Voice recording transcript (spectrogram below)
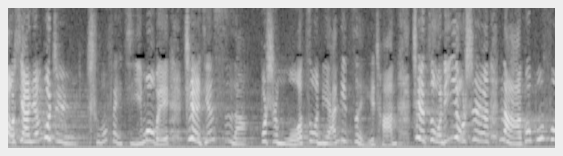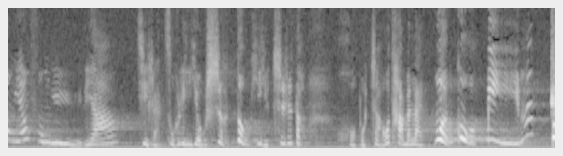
要想人不知，除非寂寞为这件事啊，不是我做娘的嘴馋，这左邻右舍哪个不风言风语的呀？既然左邻右舍都已知道。何不找他们来问过明白？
